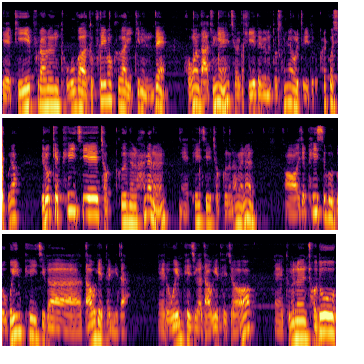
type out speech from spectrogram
예, BEF라는 도구가 또 프레임워크가 있긴 있는데 그거는 나중에 제가 기회 되면 또 설명을 드리도록 할 것이고요. 이렇게 페이지에 접근을 하면은 네, 페이지에 접근을 하면은 어, 이제 페이스북 로그인 페이지가 나오게 됩니다. 네, 로그인 페이지가 나오게 되죠. 네, 그러면은 저도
